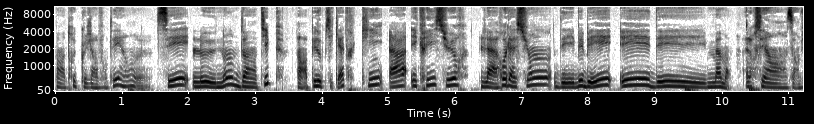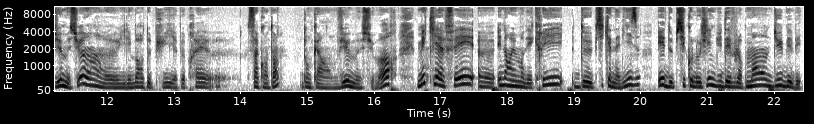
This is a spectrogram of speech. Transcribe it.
pas un truc que j'ai inventé, hein, euh, c'est le nom d'un type, un pédopsychiatre, qui a écrit sur la relation des bébés et des mamans. Alors c'est un, un vieux monsieur, hein, euh, il est mort depuis à peu près euh, 50 ans donc un vieux monsieur mort, mais qui a fait euh, énormément d'écrits de psychanalyse et de psychologie du développement du bébé.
